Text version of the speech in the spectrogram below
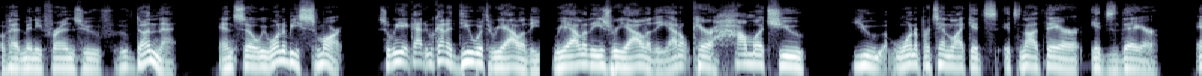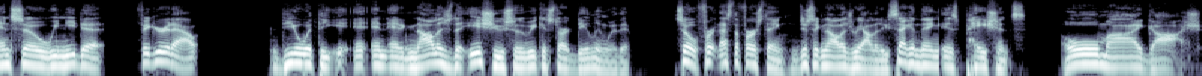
I've had many friends who've who've done that. And so we want to be smart. So we got we got to deal with reality. Reality is reality. I don't care how much you you want to pretend like it's it's not there, it's there. And so we need to figure it out, deal with the and, and acknowledge the issue so that we can start dealing with it. So for, that's the first thing. Just acknowledge reality. Second thing is patience. Oh my gosh.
